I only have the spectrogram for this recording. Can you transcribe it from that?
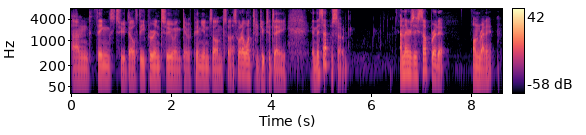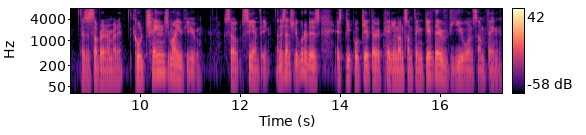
and things to delve deeper into and give opinions on. So that's what I wanted to do today in this episode. And there is a subreddit on Reddit. There's a subreddit on Reddit called Change My View so CMV. And essentially, what it is is people give their opinion on something, give their view on something,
